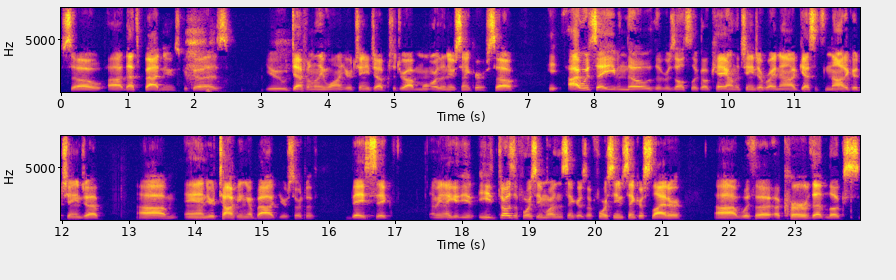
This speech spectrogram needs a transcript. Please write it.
So uh, that's bad news because you definitely want your changeup to drop more than your sinker. So I would say, even though the results look okay on the changeup right now, I guess it's not a good changeup. Um, and you're talking about your sort of basic. I mean, I, he throws the four seam more than the sinker. So four seam sinker slider uh, with a, a, curve that looks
